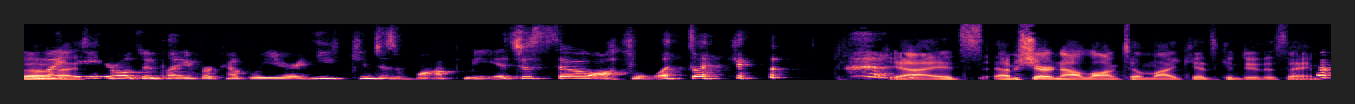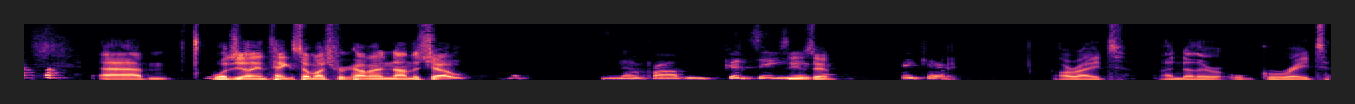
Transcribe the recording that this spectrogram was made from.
Oh, my nice. eight year old's been playing for a couple years and he can just whop me. It's just so awful. It's like. yeah, it's. I'm sure not long till my kids can do the same. Um, well, Jillian, thanks so much for coming on the show. No problem. Good seeing See you. you soon. Take care. All right, another great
